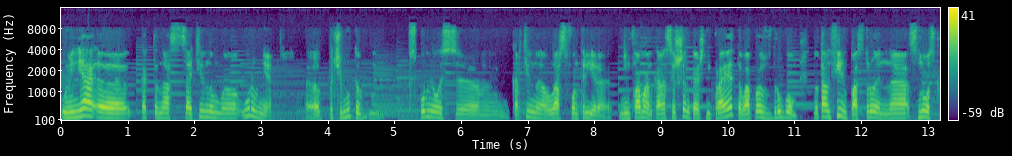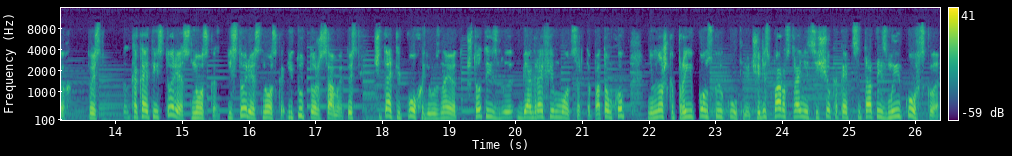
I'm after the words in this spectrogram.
у меня э, как-то на ассоциативном э, уровне э, почему-то вспомнилась э, картина Ларса фон Триера «Нимфоманка». Она совершенно, конечно, не про это, вопрос в другом. Но там фильм построен на сносках. То есть какая-то история, сноска, история, сноска. И тут то же самое. То есть читатель походе узнает что-то из биографии Моцарта, потом, хоп, немножко про японскую кухню. Через пару страниц еще какая-то цитата из Маяковского.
